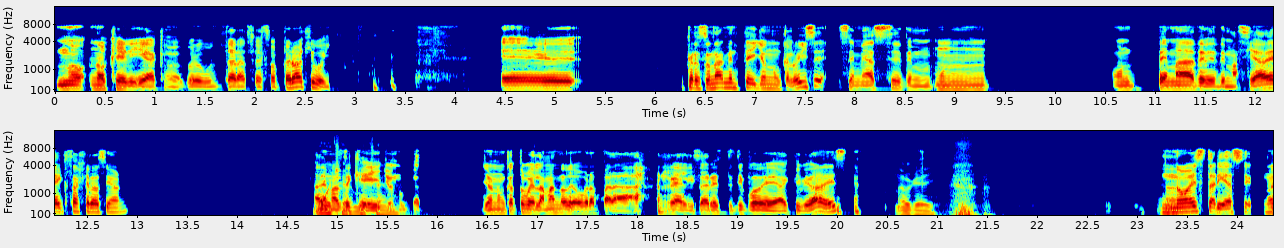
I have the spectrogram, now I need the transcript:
no, no quería que me preguntaras eso, pero aquí voy. Eh, personalmente yo nunca lo hice, se me hace de un, un tema de demasiada exageración. Además de que yo nunca, yo nunca tuve la mano de obra para realizar este tipo de actividades. Ok. No estaría, no,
